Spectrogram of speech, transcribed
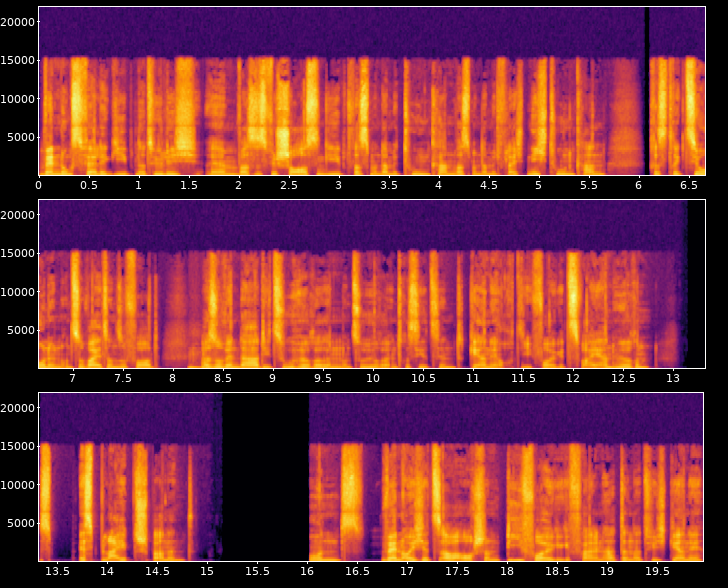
Anwendungsfälle gibt natürlich, ähm, was es für Chancen gibt, was man damit tun kann, was man damit vielleicht nicht tun kann, Restriktionen und so weiter und so fort. Mhm. Also wenn da die Zuhörerinnen und Zuhörer interessiert sind, gerne auch die Folge 2 anhören. Es, es bleibt spannend. Und wenn euch jetzt aber auch schon die Folge gefallen hat, dann natürlich gerne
